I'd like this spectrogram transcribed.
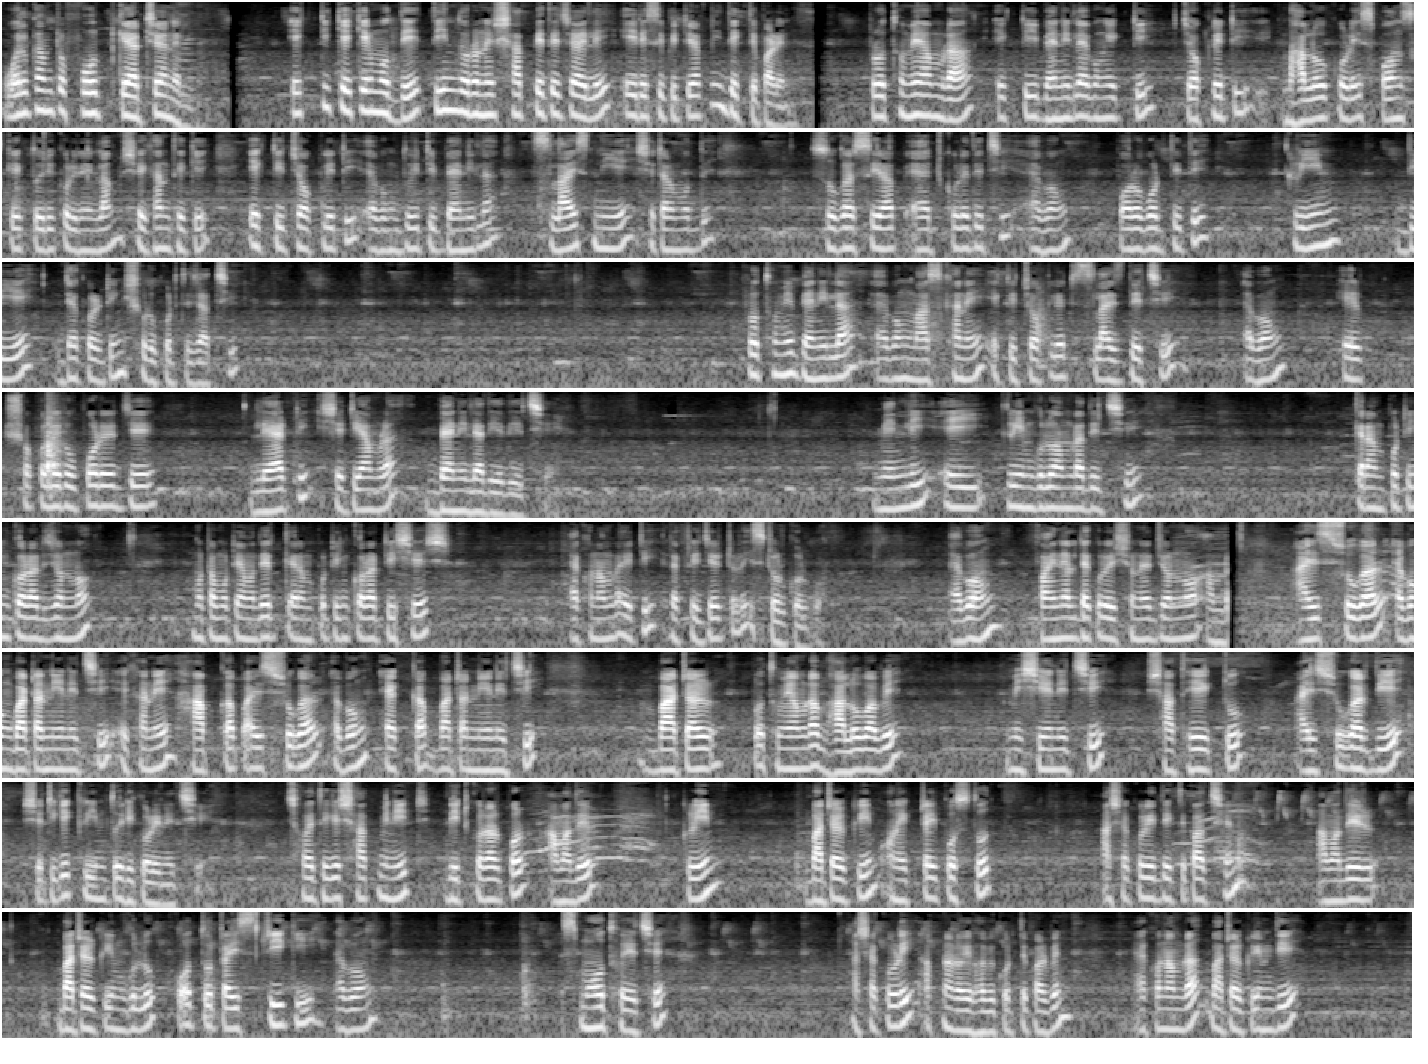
Welcome to food care channel একটি কেকের মধ্যে তিন ধরনের স্বাদ পেতে চাইলে এই রেসিপিটি আপনি দেখতে পারেন। প্রথমে আমরা একটি ভ্যানিলা এবং একটি চকলেটই ভালো করে স্পঞ্জ কেক তৈরি করে নিলাম। সেখান থেকে একটি চকলেটই এবং দুইটি ভ্যানিলা স্লাইস নিয়ে সেটার মধ্যে সুগার সিরাপ অ্যাড করে দিচ্ছি এবং পরবর্তীতে ক্রিম দিয়ে ডেকোরেটিং শুরু করতে যাচ্ছি। প্রথমে ভ্যানিলা এবং মাঝখানে একটি চকলেট স্লাইস দিচ্ছি এবং এর সকলের উপরের যে লেয়ারটি, সেটি আমরা ভ্যানিলা দিয়ে দিয়েছি। মেনলি এই ক্রিমগুলো আমরা দিচ্ছি। ক্যারাম পুটিং করার জন্য মোটামুটি আমাদের ক্যারাম পুটিং করাটি শেষ। এখন আমরা এটি রেফ্রিজারেটরে স্টোর করব। এবং ফাইনাল ডেকোরেশনের জন্য আমরা আইস সুগার এবং বাটার নিয়ে নিচ্ছি। এখানে হাফ কাপ আইস সুগার এবং এক কাপ বাটার নিয়ে নিচ্ছি। বাটার প্রথমে আমরা ভালোভাবে মিশিয়ে নিচ্ছি। সাথে একটু আইস সুগার দিয়ে সেটিকে ক্রিম তৈরি করে নিচ্ছি। ছয় থেকে সাত মিনিট বিট করার পর আমাদের ক্রিম বাটার ক্রিম অনেকটাই প্রস্তুত। আশা করি দেখতে পাচ্ছেন আমাদের বাটার ক্রিমগুলো কতটা স্ট্রিকি এবং স্মুথ হয়েছে। আশা করি আপনারা ওইভাবে করতে পারবেন। এখন আমরা বাটার ক্রিম দিয়ে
